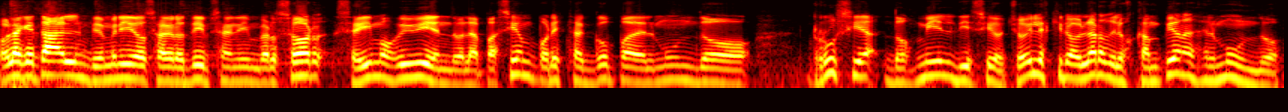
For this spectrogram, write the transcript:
Hola, ¿qué tal? Bienvenidos a AgroTips en el Inversor. Seguimos viviendo la pasión por esta Copa del Mundo Rusia 2018. Hoy les quiero hablar de los campeones del mundo,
